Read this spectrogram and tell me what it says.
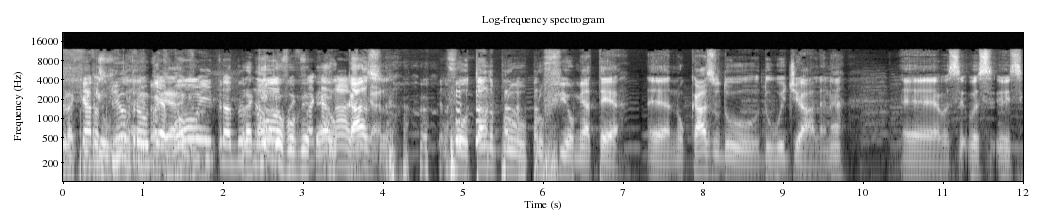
pra Os caras filtram o que é bom e traduzem. Pra que, que eu vou ver É o caso, voltando pro, pro filme até, é, no caso do, do Woody Allen, né? É, você, você, esse,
